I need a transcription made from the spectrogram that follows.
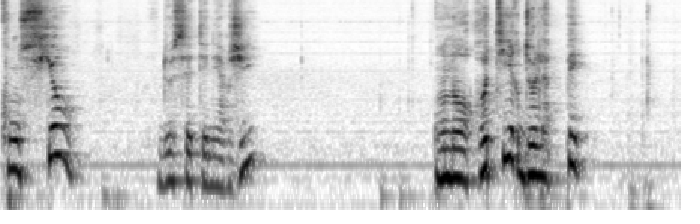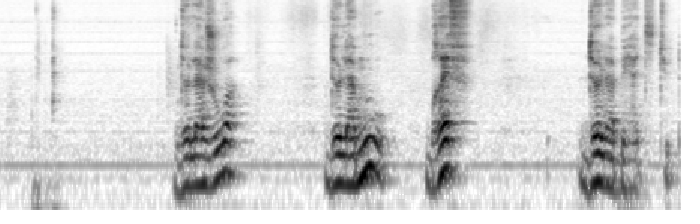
conscient de cette énergie, on en retire de la paix, de la joie, de l'amour, bref, de la béatitude.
